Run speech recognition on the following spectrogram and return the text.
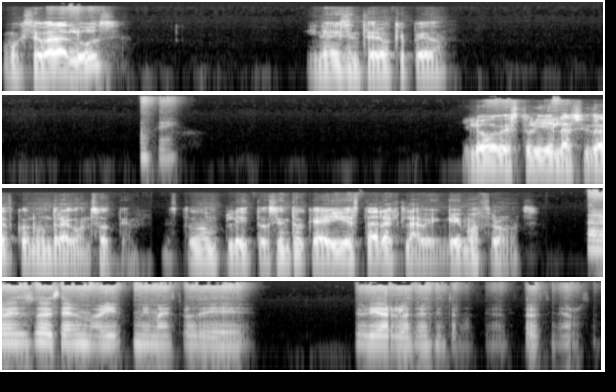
Como que se va la luz y nadie se enteró qué pedo. Ok. Y luego destruye la ciudad con un dragonzote. Es todo un pleito. Siento que ahí está la clave en Game of Thrones. Tal vez eso decía mi, mari- mi maestro de teoría de relaciones internacionales. Tal vez tenía razón.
